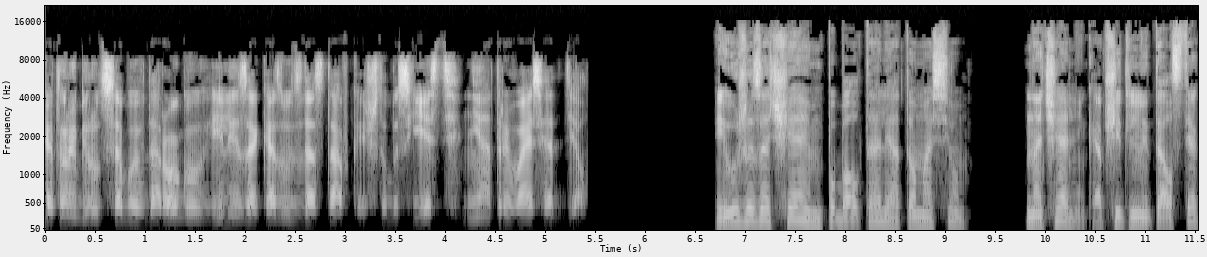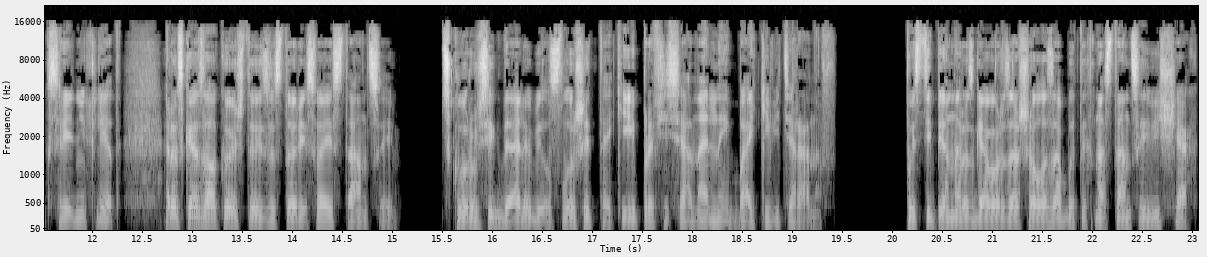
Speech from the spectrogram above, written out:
которые берут с собой в дорогу или заказывают с доставкой, чтобы съесть, не отрываясь от дел. И уже за чаем поболтали о том о сём. Начальник, общительный толстяк средних лет, рассказал кое-что из истории своей станции. Скуру всегда любил слушать такие профессиональные байки ветеранов. Постепенно разговор зашел о забытых на станции вещах.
